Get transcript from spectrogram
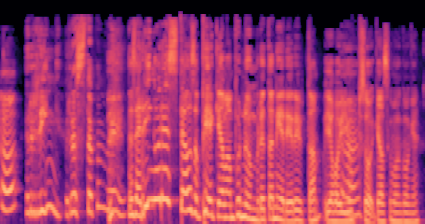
Ja, ring, rösta på mig. Så här, ring och rösta och så pekar man på numret där nere i rutan. Jag har ju Ja. gjort så ganska många gånger.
